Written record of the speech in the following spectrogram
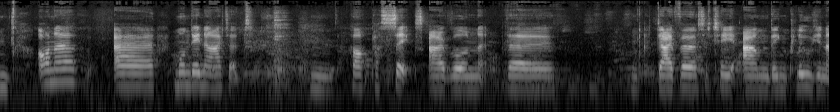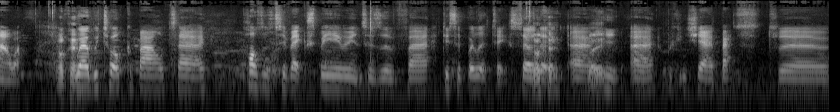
um, on a uh, Monday night at mm, half past six, I run the diversity and inclusion hour, Okay. where we talk about uh, positive experiences of uh, disability, so Okay, that uh, great. uh, we can share best uh,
